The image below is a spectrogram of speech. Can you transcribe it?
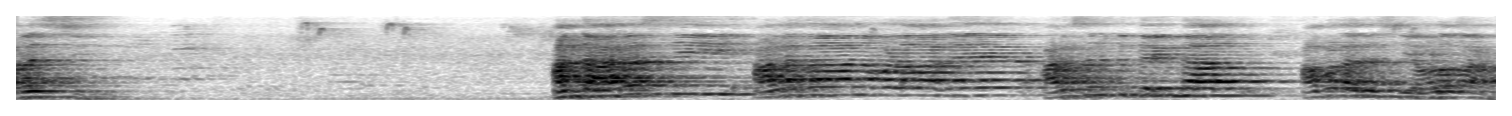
அரசி. அந்த அரசி அழகானவளாக அரசனுக்கு தெரிந்தால் அவள் அரசி அவ்வளவுதான்.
